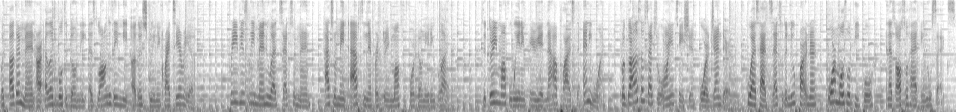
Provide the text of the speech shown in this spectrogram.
with other men are eligible to donate as long as they meet other screening criteria. Previously, men who had sex with men had to remain abstinent for three months before donating blood. The three month waiting period now applies to anyone, regardless of sexual orientation or gender, who has had sex with a new partner or multiple people and has also had anal sex.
